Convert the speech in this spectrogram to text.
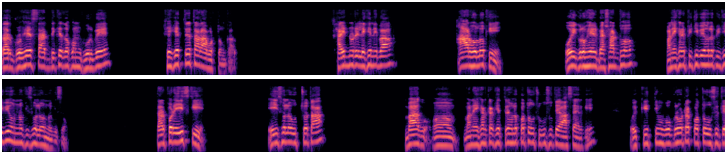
তার গ্রহের চারদিকে যখন ঘুরবে, সেক্ষেত্রে তার আবর্তনকাল। সাইড নোটে লিখে নিবা, আর হলো কি? ওই গ্রহের ব্যাসার্ধ মানে এখানে পৃথিবী হলো পৃথিবী, অন্য কিছু হলো অন্য কিছু। তারপরে এইচ কি? এইচ হলো উচ্চতা বা মানে এখানকার ক্ষেত্রে হলো কত উঁচু, উঁচুতে আছে আর কি? ওই কৃত্রিম উপগ্রহটা কত উঁচুতে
